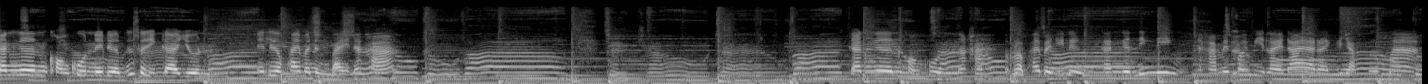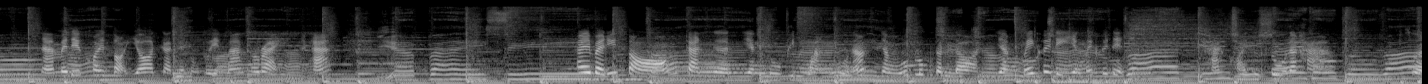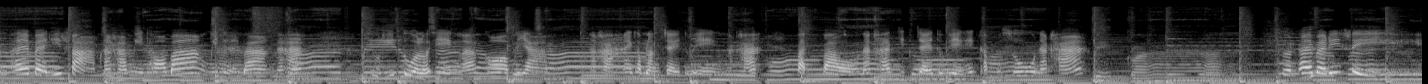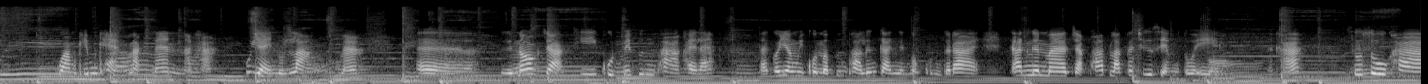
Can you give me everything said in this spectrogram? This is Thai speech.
การเงินของคุณในเดือนพฤศจิกายนให้เลือกไพ่มาหนึ่งใบนะคะ การเงินของคุณนะคะสำหรับไพ่ใบที่หนึ่งการเงินนิ่งๆนะคะ ไม่ค่อยมีรายได้อะไรขยับเพิ่มมากนะไม่ได้ค่อยต่อยอดการเงินของตัวเองมากเท่าไหร่นะคะไพ่ใบที่สองการเงินยังดูผิดหวังอยู่นะยังรุ่มๆดอนๆยังไม่ค่อยดียังไม่ค่อยเด่นนะคะขอให้สู้ๆนะคะ ไพ่ใบที่สามนะคะมีท้อบ้างมีเหนื่อยบ้างนะคะอยู่ที่ตัวเราเองแล้วก็พยายามนะคะ ให้กำลังใจตัวเองนะคะ ปัดเป่านะคะ จิตใจตัวเองให้กลับมาสู้นะคะ ส่วนไพ่ใบที่สี่ความเข้มแข็งหนักแน่นนะคะ ผู้ใหญ่หนุนหลังนะเอ่อหรือนอกจากที่คุณไม่พึ่งพาใครแล้วแต่ก็ยังมีคนมาพึ่งพาเรื่องการเงินของคุณก็ได้ การเงินมาจากภาพลักษณ์และชื่อเสียงของตัวเองนะคะสู้ๆค่ะ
